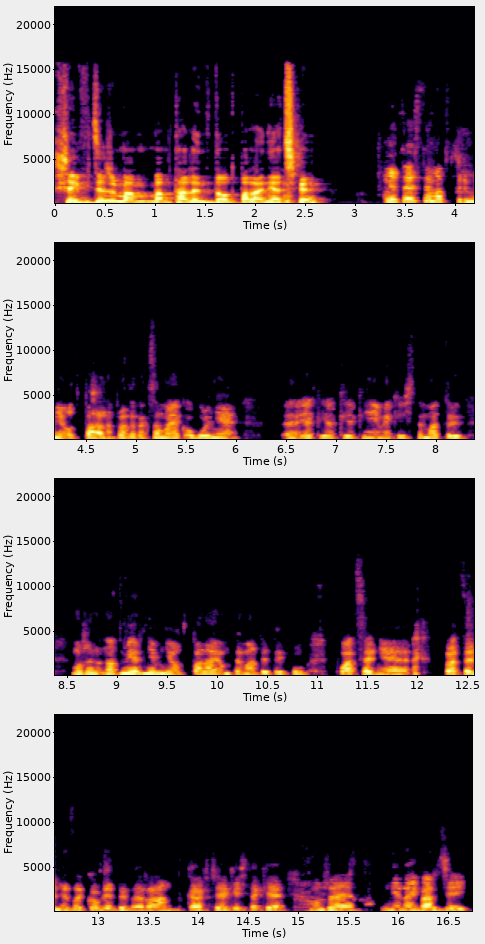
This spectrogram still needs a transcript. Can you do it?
Dzisiaj widzę, że mam, mam talent do odpalania cię. Nie, to jest temat, który mnie odpala, naprawdę. Tak samo jak ogólnie jak, jak, jak nie wiem, jakieś tematy, może nadmiernie mnie odpalają tematy typu płacenie, płacenie za kobiety na randkach, czy jakieś takie może nie najbardziej,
